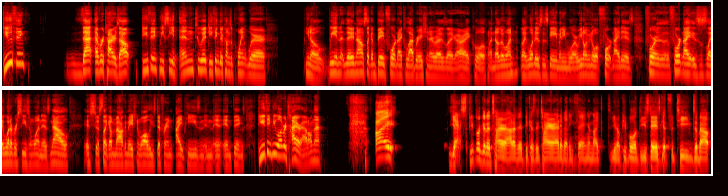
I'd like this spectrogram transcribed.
Do you think that ever tires out? Do you think we see an end to it? Do you think there comes a point where you know, we they announced like a big Fortnite collaboration. Everybody's like, "All right, cool, another one." Like, what is this game anymore? We don't even know what Fortnite is. For uh, Fortnite is just like whatever season one is. Now it's just like amalgamation of all these different IPs and, and, and, things. Do you think people ever tire out on that? I yes, people are going to tire out of it because they tire out of anything and like, you know, people these days get fatigued about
